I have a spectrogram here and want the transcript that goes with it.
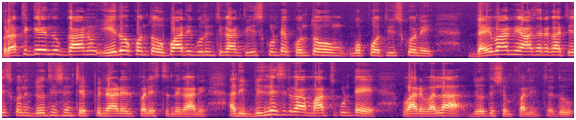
బ్రతికేందుకు గాను ఏదో కొంత ఉపాధి గురించి కానీ తీసుకుంటే కొంత గొప్ప తీసుకొని దైవాన్ని ఆసరగా చేసుకొని జ్యోతిష్యం చెప్పినాడే ఫలిస్తుంది కానీ అది బిజినెస్గా మార్చుకుంటే వారి వల్ల జ్యోతిష్యం ఫలించదు.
